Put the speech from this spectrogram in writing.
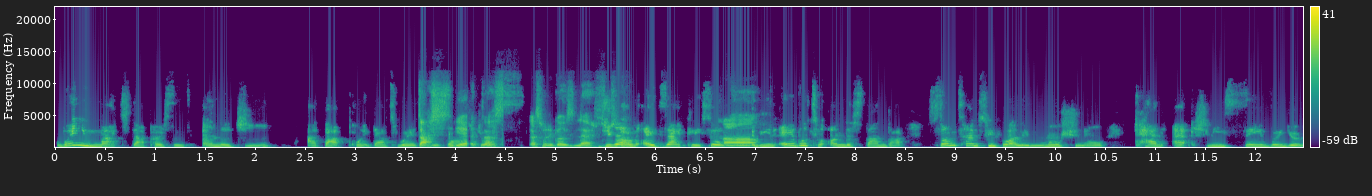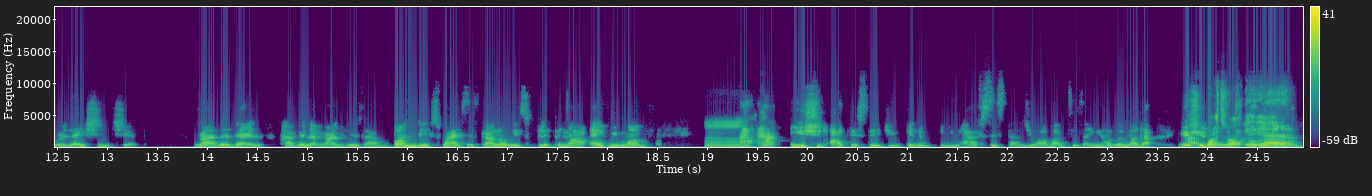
when you match that person's energy at that point. That's where it's that's yeah. That's that's when it goes left. Do you get exactly? So Nah. being able to understand that sometimes people are emotional can actually savor your relationship rather than having a man who's like, Bundis, why is this girl always flipping out every month? Mm. You should at this stage you've been you have sisters you have aunties and you have a mother you Uh, should what's know what's wrong- going yeah. on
